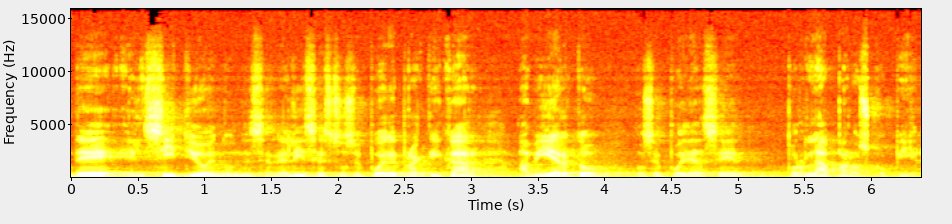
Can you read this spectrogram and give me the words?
del sitio en donde se realiza, esto se puede practicar abierto o se puede hacer por la paroscopía.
